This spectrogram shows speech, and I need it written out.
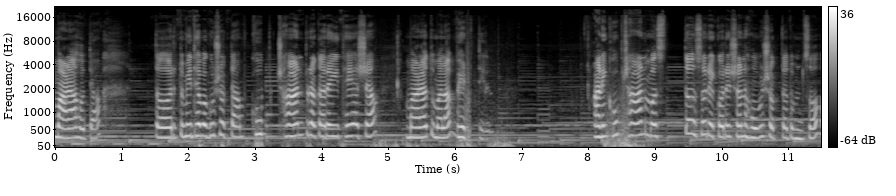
माळा होत्या. तर तुम्ही इथे बघू शकता खूप छान प्रकारे इथे अशा माळा तुम्हाला भेटतील. आणि खूप छान मस्त असं डेकोरेशन होऊ शकतं तुमचं.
